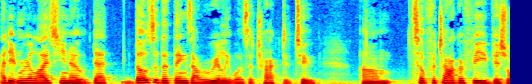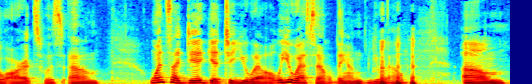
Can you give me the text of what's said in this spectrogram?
I didn't realize, you know, that those are the things I really was attracted to. Um, so photography, visual arts was um, once I did get to UL, USL then, UL, um,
